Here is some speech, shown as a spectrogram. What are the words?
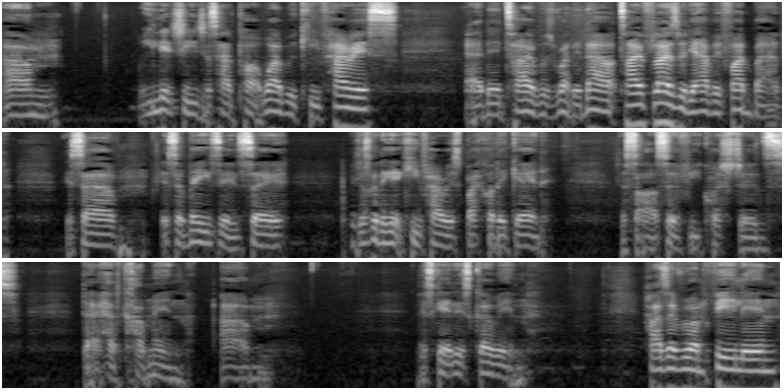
Um, we literally just had part one with Keith Harris, and then time was running out. Time flies when you're having fun, man. It's um, it's amazing. So we're just gonna get Keith Harris back on again, just to answer a few questions that had come in. Um, let's get this going. How's everyone feeling?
